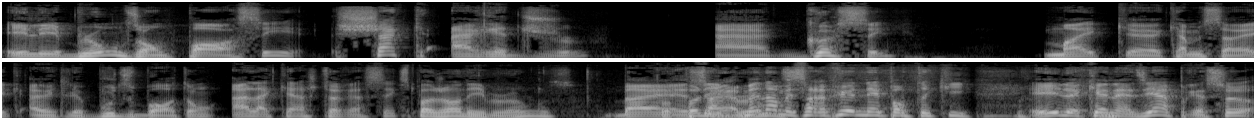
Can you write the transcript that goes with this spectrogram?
Et les Browns ont passé chaque arrêt de jeu à gosser Mike euh, avec le bout du bâton à la cage thoracique. C'est pas le genre des Browns. Ben, mais non, mais ça aurait pu être n'importe qui. Et le Canadien, après ça,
